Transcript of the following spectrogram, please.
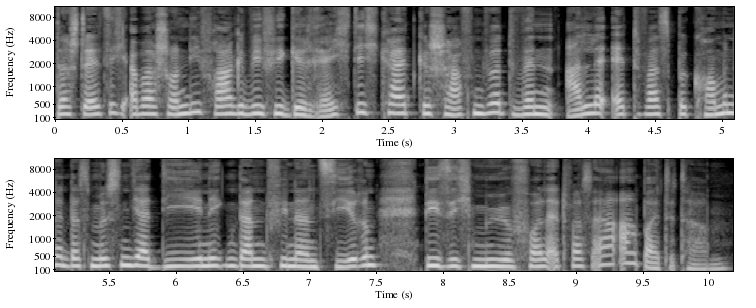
Da stellt sich aber schon die Frage, wie viel Gerechtigkeit geschaffen wird, wenn alle etwas bekommen. Denn das müssen ja diejenigen dann finanzieren, die sich mühevoll etwas erarbeitet haben.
